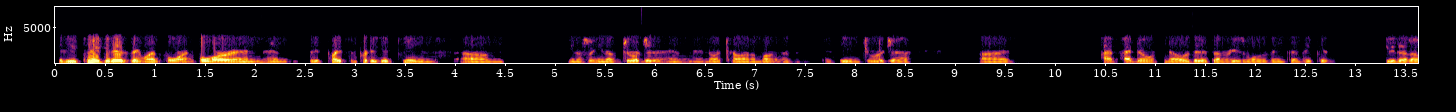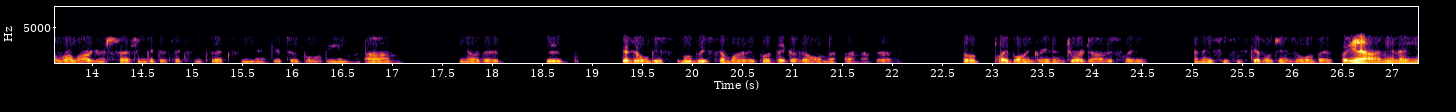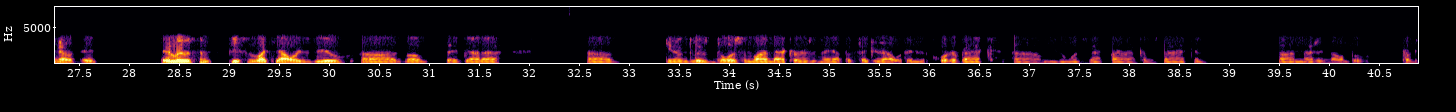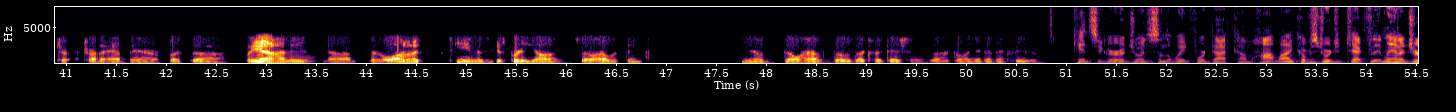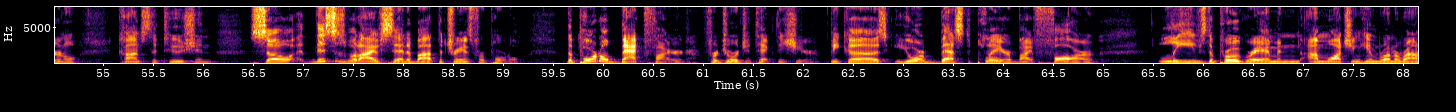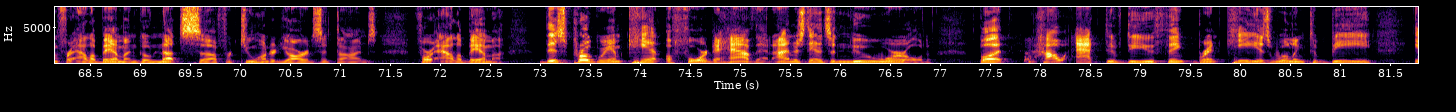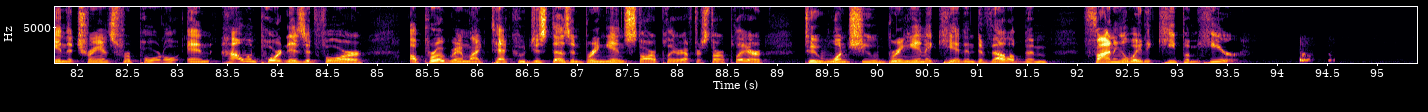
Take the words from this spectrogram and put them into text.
if you take it as they went four and four and and they played some pretty good teams, um, you know, so you know Georgia and, and North Carolina among them, and beating Georgia, uh, I I don't know that it's unreasonable to think that they could do that over a larger stretch and get to six and six and, and get to a bowl game. Um, you know, the the schedule will be will be similar. They put they go to Ole Miss, I remember. They'll play Bowling Green and Georgia, obviously, and the ACC schedule changed a little bit. But yeah, I mean, you know, it they lose some pieces like you always do. Uh, they'll, they've got to, uh, you know, they'll lose some linebackers, and they have to figure out what they need at quarterback. Um, you know, once Zach Pyron comes back, and uh, I imagine they'll, they'll probably try, try to add there. But uh, but yeah, I mean, uh, a lot of the team is, is pretty young, so I would think, you know, they'll have those expectations uh, going into next season. Ken Sugiura joins us on the WadeFord.com hotline, covers Georgia Tech for the Atlanta Journal Constitution. So, this is what I've said about the transfer portal. The portal backfired for Georgia Tech this year because your best player by far leaves the program, and I'm watching him run around for Alabama and go nuts uh, for 200 yards at times for Alabama. This program can't afford to have that. I understand it's a new world, but how active do you think Brent Key is willing to be in the transfer portal? And how important is it for a program like Tech, who just doesn't bring in star player after star player, to once you bring in a kid and develop him, finding a way to keep him here?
